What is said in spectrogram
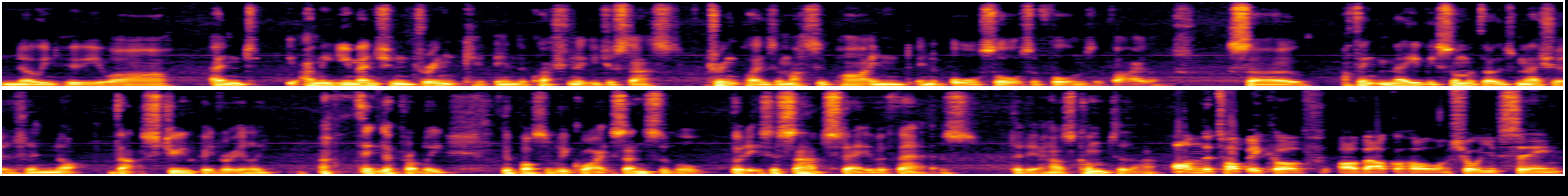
knowing who you are. And I mean, you mentioned drink in the question that you just asked. Drink plays a massive part in, in all sorts of forms of violence. So I think maybe some of those measures are not that stupid, really. I think they're probably, they're possibly quite sensible, but it's a sad state of affairs that it has come to that. On the topic of, of alcohol, I'm sure you've seen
